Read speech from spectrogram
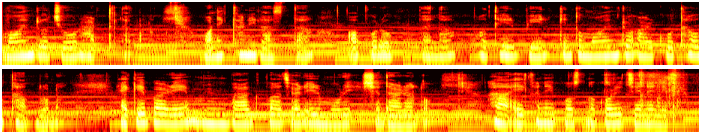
মহেন্দ্র জোর হাঁটতে লাগল। অনেকখানি রাস্তা অপরূপ বেলা পথের ভিড়, কিন্তু মহেন্দ্র আর কোথাও থামলো না। একেবারে বাগ বাজারের মোড়ে এসে দাঁড়াল। হ্যাঁ এখানেই প্রশ্ন করে জেনে নেবে।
